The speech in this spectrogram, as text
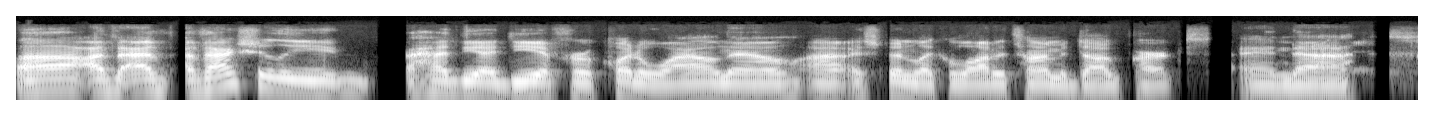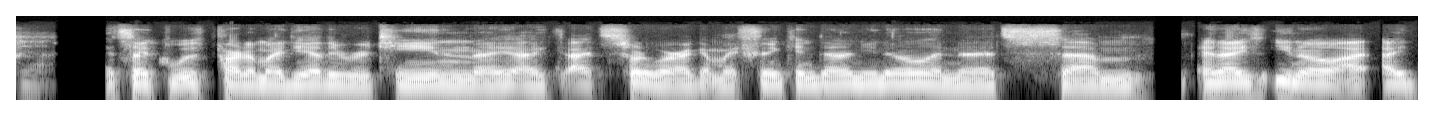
Uh, I've, I've I've actually had the idea for quite a while now. Uh, I spend like a lot of time at dog parks, and uh, Yeah. it's like was part of my daily routine and I, I that's sort of where I get my thinking done, you know, and it's um and I you know, I I,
